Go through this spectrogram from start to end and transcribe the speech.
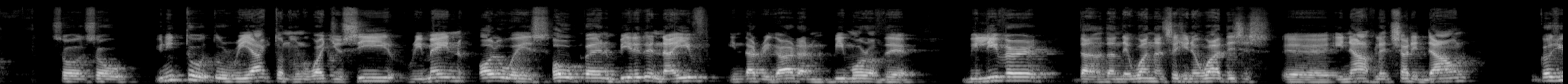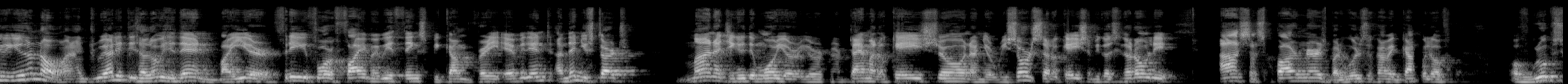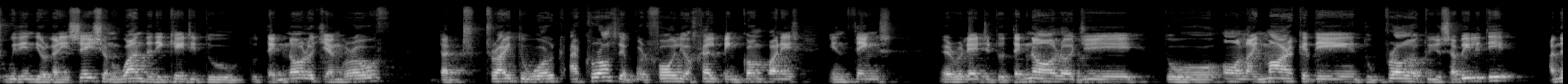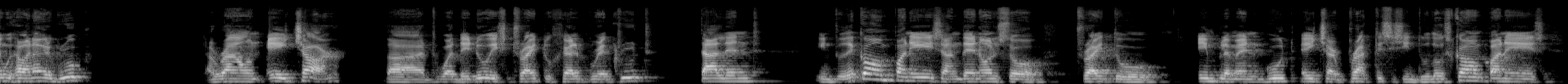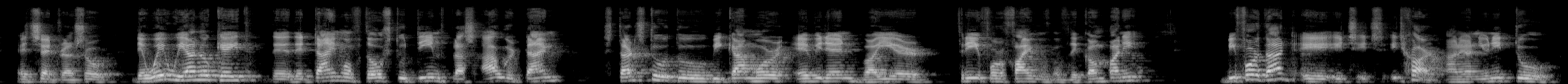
So, so you need to, to react on, on what you see, remain always open, be a little naive in that regard, and be more of the believer than, than the one that says, you know what, this is uh, enough, let's shut it down. Because you, you don't know. And reality is obviously then by year three, four, five, maybe things become very evident. And then you start managing a little more your, your, your time allocation and your resource allocation because not only us as partners, but we also have a couple of of groups within the organization, one dedicated to, to technology and growth that try to work across the portfolio, helping companies in things uh, related to technology, to online marketing, to product, to usability. And then we have another group around HR that what they do is try to help recruit talent into the companies and then also try to implement good HR practices into those companies, etc. So the way we allocate the, the time of those two teams plus our time starts to, to become more evident by year three, four, five of the company. Before that, it's it's it's hard, and, and you need to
